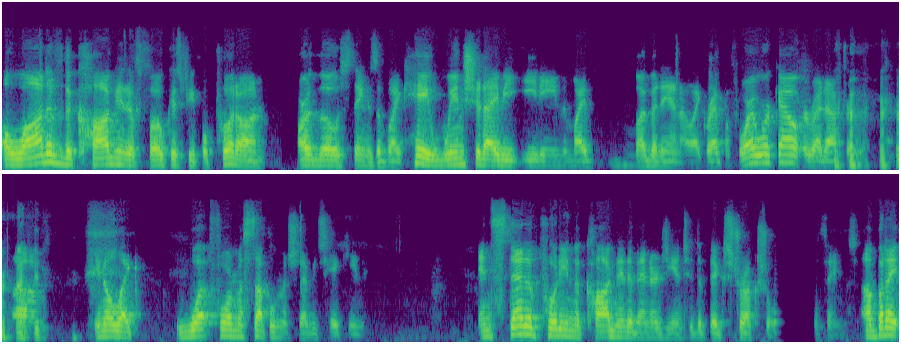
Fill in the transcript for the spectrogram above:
a lot of the cognitive focus people put on are those things of like, hey, when should I be eating my my banana? Like right before I work out or right after? right. Um, you know, like what form of supplement should I be taking? instead of putting the cognitive energy into the big structural things. Um, but I,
